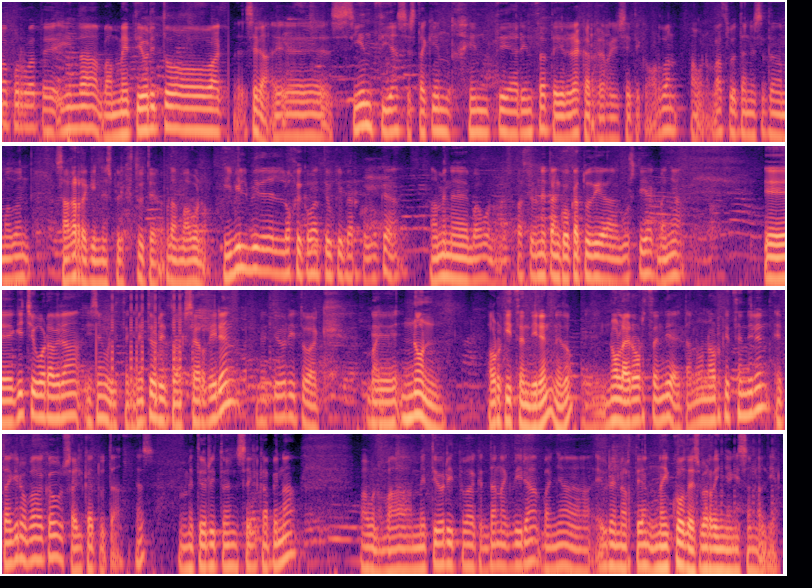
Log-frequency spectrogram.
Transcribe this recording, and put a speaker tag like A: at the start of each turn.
A: Apur bat egin da, ba, meteoritoak, zera, e, zientziaz ez dakien jentearentzat erakargarri izeteko. Orduan, ba, bueno, batzuetan esaten da moduan, zagarrekin esplikatute. Orduan, ba, bueno, ibilbide logiko bat euki beharko lukea. Hemen, e, ba, bueno, espazio honetan kokatu dira guztiak, baina e, gitxi gora bera izango litzake. Meteoritoak zer diren, meteoritoak e, non aurkitzen diren, edo, e, nola erortzen dira eta non aurkitzen diren, eta gero badakau zailkatuta, ez? Meteoritoen zailkapena, ba, bueno, ba, meteorituak danak dira, baina euren artean nahiko desberdinak izan aldia.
